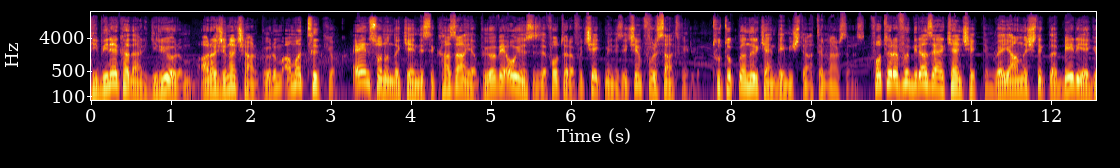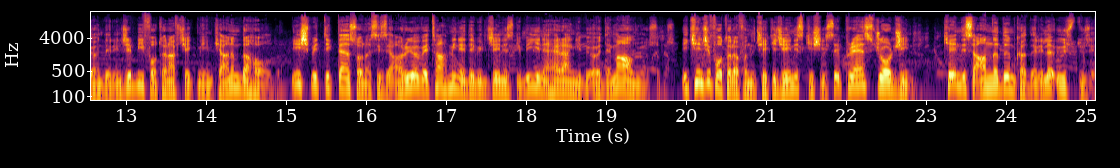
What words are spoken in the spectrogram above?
Dibine kadar giriyorum, aracına çarpıyorum ama tık yok. En sonunda kendisi kaza yapıyor ve oyun size fotoğrafı çekmeniz için fırsat veriyor. Tutuklanırken demişti hatırlarsınız. Fotoğrafı biraz erken çektim ve yanlışlıkla Barry'e gönderince bir fotoğraf çekme imkanım daha oldu. İş bittikten sonra sizi arıyor ve tahmin edebileceğiniz gibi yine herhangi bir ödeme almıyorsunuz. İkinci fotoğrafını çekeceğiniz kişi ise Prince Georgina. Kendisi anladığım kadarıyla üst düzey,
